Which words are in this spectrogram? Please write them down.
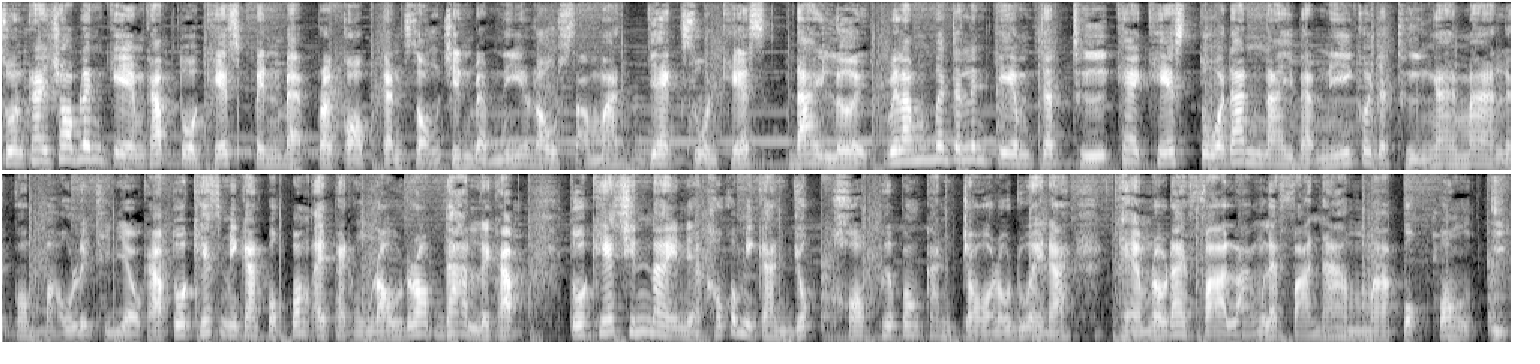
ส่วนใครชอบเล่นเกมครับตัวเคสเป็นแบบประกอบกัน 2 ชิ้นแบบนี้เราสามารถแยกส่วนเคสได้เลย เวลาเพื่อนๆจะเล่นเกมจะถือแค่เคสตัวด้านในแบบนี้ก็จะถือง่ายมากแล้วก็เบาเลยทีเดียวครับตัวเคสมีการปกป้อง iPad ของเรารอบด้านเลยครับตัวเคสชิ้นในเนี่ยเขาก็มีการยกขอบเพื่อป้องกันจอเราด้วยนะ แถมเราได้ฝาหลังและฝาหน้ามาปกป้องอีก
